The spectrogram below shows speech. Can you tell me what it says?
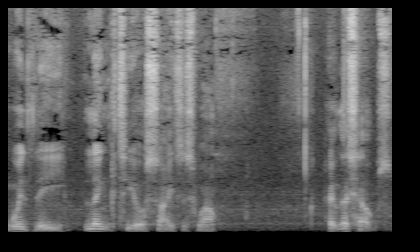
with the link to your site as well. Hope this helps.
